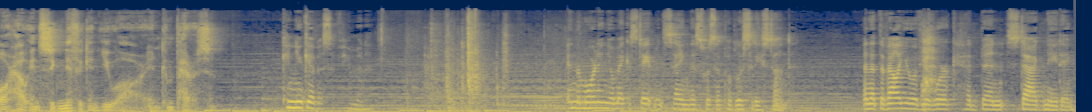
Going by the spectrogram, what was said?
or how insignificant you are in comparison. Can you give us a few minutes? In the morning, you'll make a statement saying this was a publicity stunt. And that the value of your work had been stagnating,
